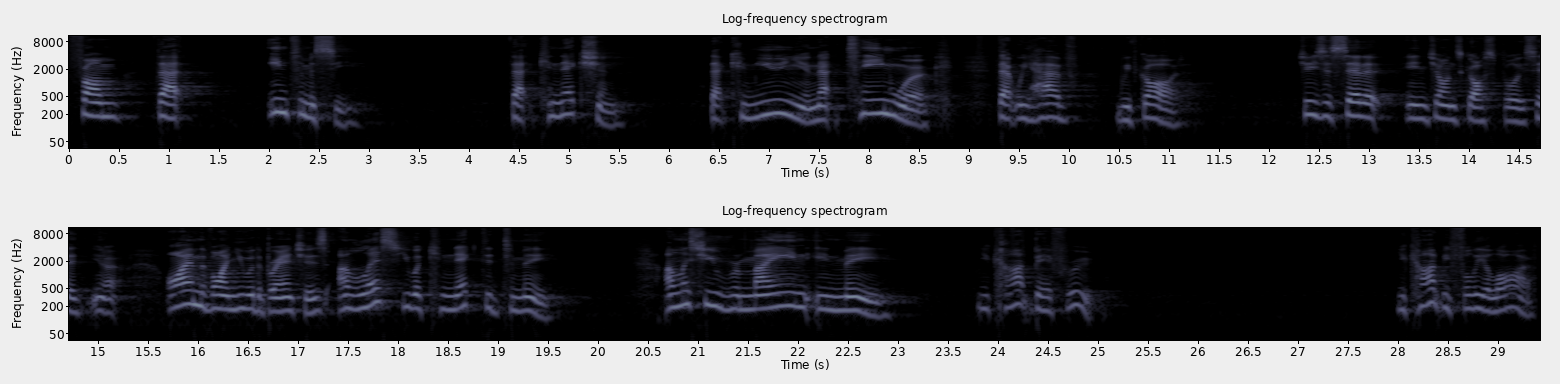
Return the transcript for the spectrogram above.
from that intimacy, that connection, that communion, that teamwork that we have with God. Jesus said it in John's gospel. He said, You know, I am the vine, you are the branches. Unless you are connected to me, unless you remain in me, you can't bear fruit. You can't be fully alive.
